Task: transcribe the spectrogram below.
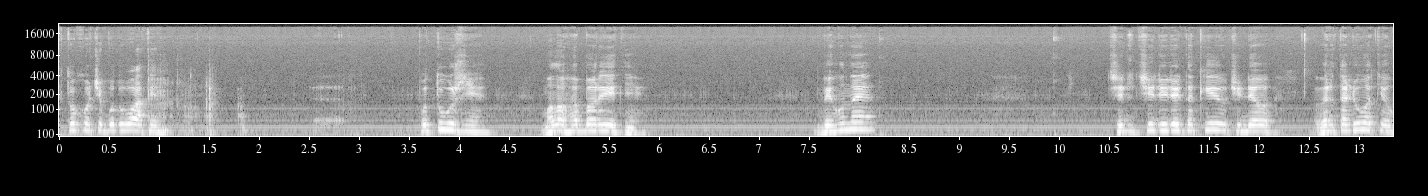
Хто хоче будувати е, потужні, малогабаритні двигуни, чи, чи для літаків, чи для вертольотів,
